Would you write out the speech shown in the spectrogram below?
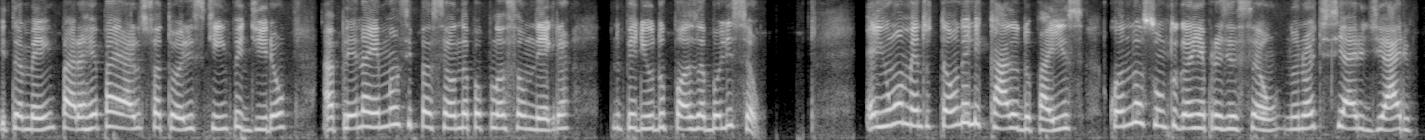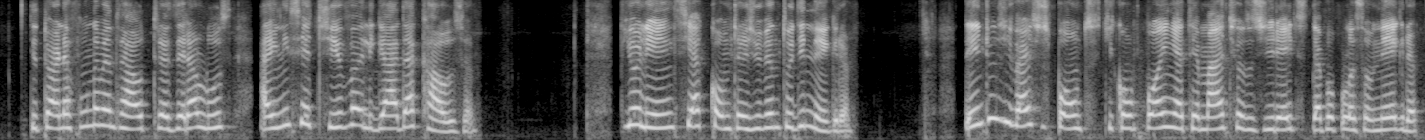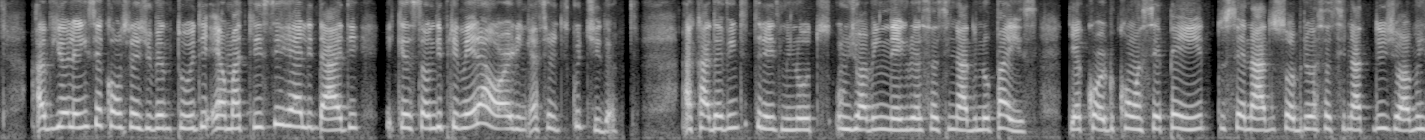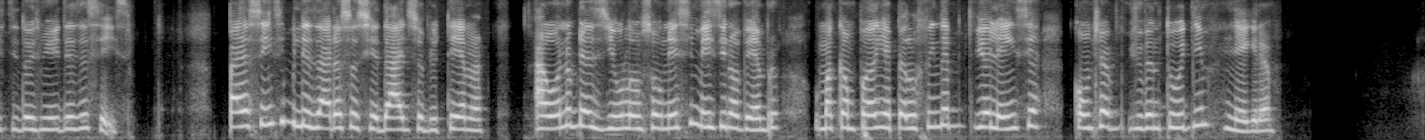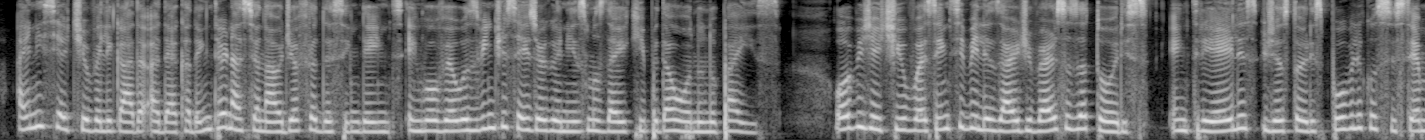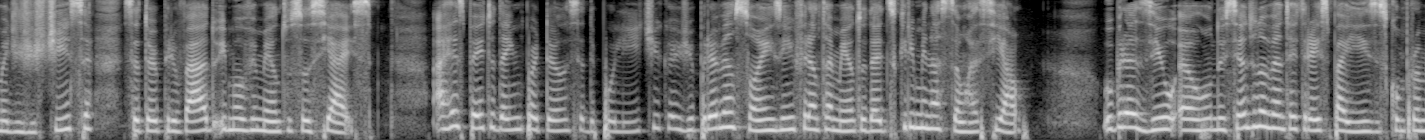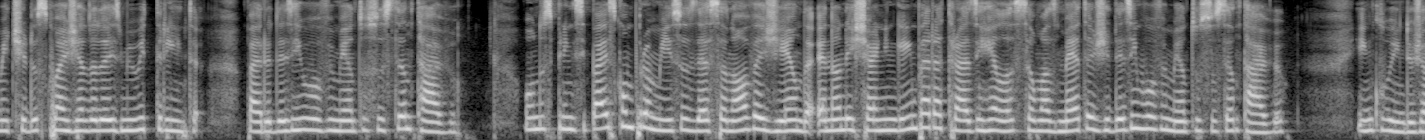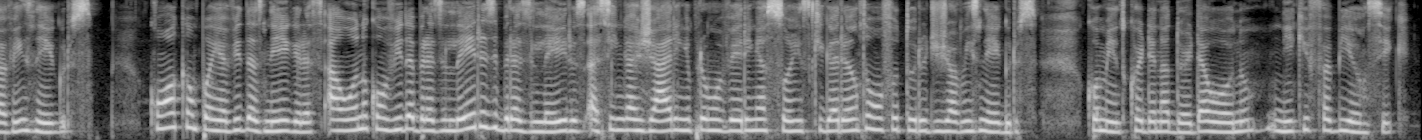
e também para reparar os fatores que impediram a plena emancipação da população negra no período pós-abolição. Em um momento tão delicado do país, quando o assunto ganha projeção no noticiário diário, se torna fundamental trazer à luz a iniciativa ligada à causa. Violência contra a juventude negra. Dentre os diversos pontos que compõem a temática dos direitos da população negra, a violência contra a juventude é uma triste realidade e questão de primeira ordem a ser discutida. A cada 23 minutos, um jovem negro é assassinado no país, de acordo com a CPI do Senado sobre o assassinato de jovens de 2016. Para sensibilizar a sociedade sobre o tema, a ONU Brasil lançou nesse mês de novembro uma campanha pelo fim da violência contra a juventude negra. A iniciativa ligada à década internacional de afrodescendentes envolveu os 26 organismos da equipe da ONU no país. O objetivo é sensibilizar diversos atores, entre eles gestores públicos, sistema de justiça, setor privado e movimentos sociais, a respeito da importância de políticas de prevenções e enfrentamento da discriminação racial. O Brasil é um dos 193 países comprometidos com a Agenda 2030 para o desenvolvimento sustentável. Um dos principais compromissos dessa nova agenda é não deixar ninguém para trás em relação às metas de desenvolvimento sustentável incluindo jovens negros. Com a campanha Vidas Negras, a ONU convida brasileiras e brasileiros a se engajarem e promoverem ações que garantam o futuro de jovens negros, comenta o coordenador da ONU, Nick Fabiancic.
